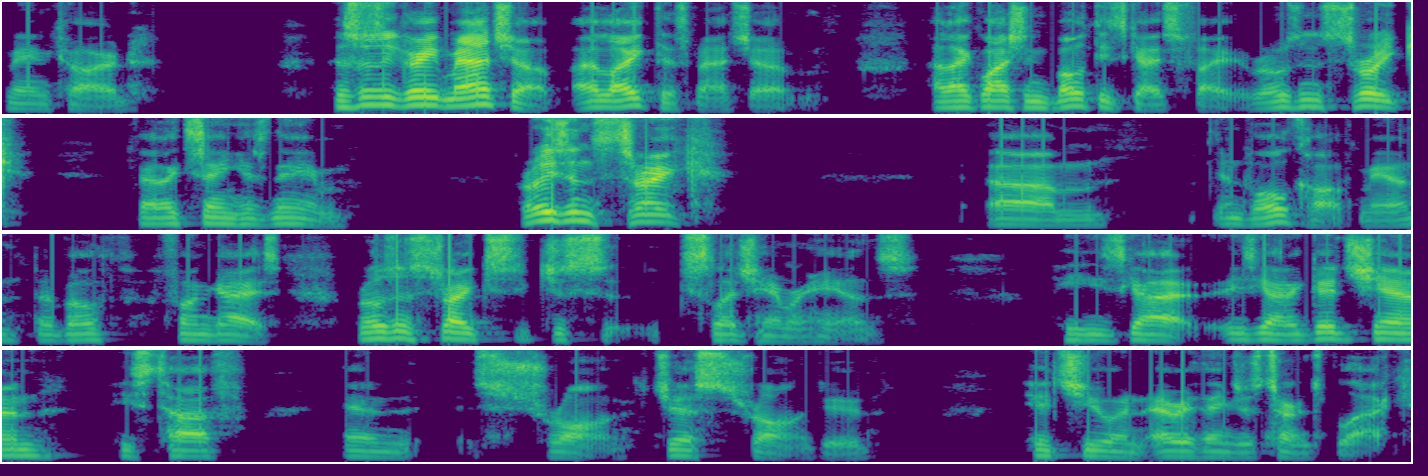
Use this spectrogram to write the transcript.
main card. This was a great matchup. I like this matchup. I like watching both these guys fight. Rozenstruik. I like saying his name. Rozenstruik. Um, and Volkov, man. They're both fun guys. Rozenstruik's just sledgehammer hands. He's got he's got a good chin. He's tough and strong. Just strong, dude hits you and everything just turns black.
